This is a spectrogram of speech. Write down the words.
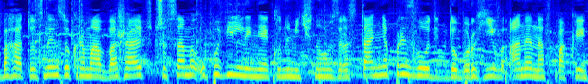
Багато з них, зокрема, вважають, що саме уповільнення економічного зростання призводить до боргів, а не навпаки.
